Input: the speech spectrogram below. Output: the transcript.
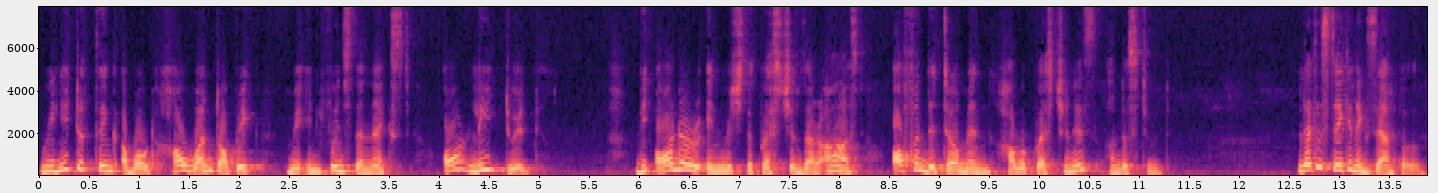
we need to think about how one topic may influence the next or lead to it. The order in which the questions are asked often determine how a question is understood. Let us take an example.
